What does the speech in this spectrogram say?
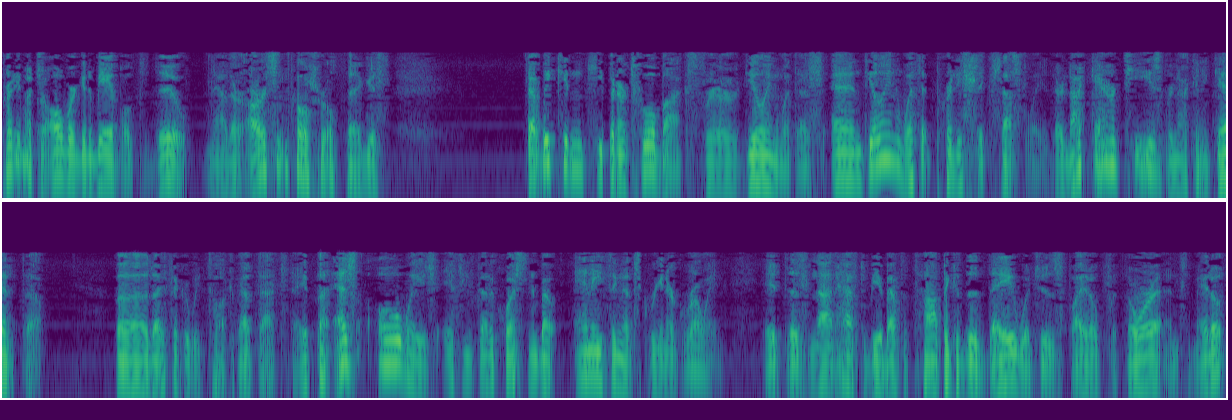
pretty much all we're going to be able to do. Now, there are some cultural things that we can keep in our toolbox for dealing with this and dealing with it pretty successfully. They're not guarantees. We're not going to get it, though. But I figured we'd talk about that today. But as always, if you've got a question about anything that's green or growing, it does not have to be about the topic of the day, which is Phytophthora and tomatoes.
